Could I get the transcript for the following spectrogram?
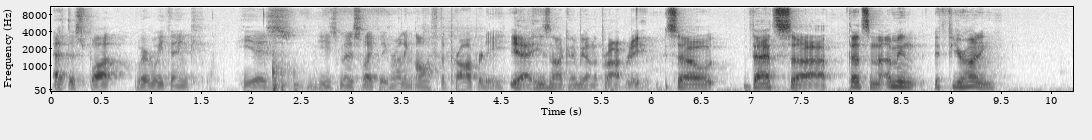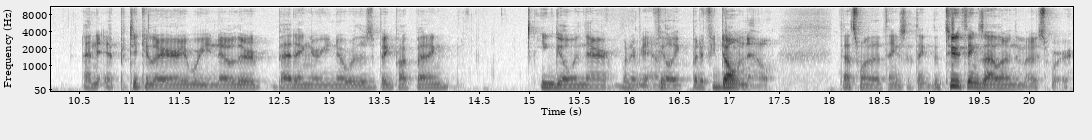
at the spot where we think he is, he's most likely running off the property. yeah, he's not going to be on the property. So that's uh that's an, I mean, if you're hunting an, a particular area where you know they're bedding or you know where there's a big buck bedding, you can go in there whenever you feel like. But if you don't know, that's one of the things I think. The two things I learned the most were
